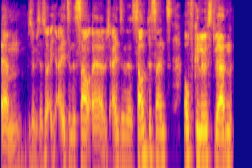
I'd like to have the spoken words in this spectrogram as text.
ähm, wie soll ich das sagen, einzelne, Sound, äh, durch einzelne Sounddesigns aufgelöst werden.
